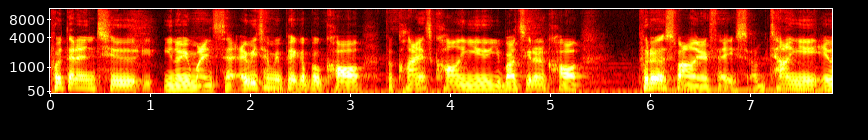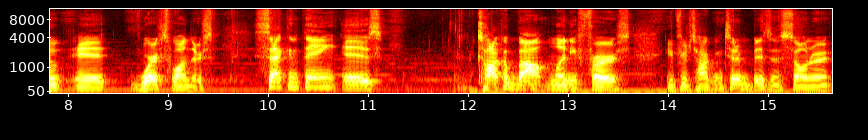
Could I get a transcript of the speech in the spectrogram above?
put that into you know your mindset. Every time you pick up a call, the client's calling you, you're about to get on a call, put a smile on your face. I'm telling you, it, it works wonders. Second thing is talk about money first if you're talking to the business owner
